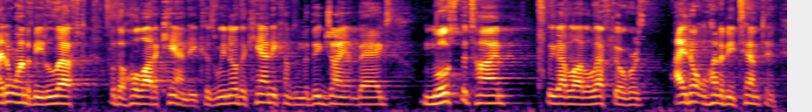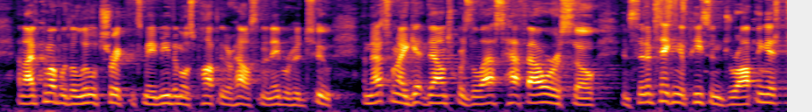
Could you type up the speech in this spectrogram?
I don't want to be left with a whole lot of candy because we know the candy comes in the big giant bags. Most of the time, we got a lot of leftovers. I don't want to be tempted. And I've come up with a little trick that's made me the most popular house in the neighborhood too. And that's when I get down towards the last half hour or so, instead of taking a piece and dropping it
